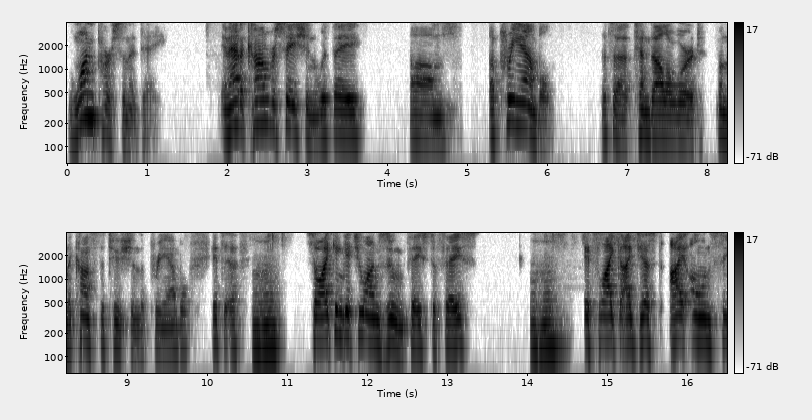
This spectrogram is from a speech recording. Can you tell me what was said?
one person a day, and had a conversation with a um, a preamble. That's a ten dollar word from the Constitution. The preamble. It's a, mm-hmm. so I can get you on Zoom face to face. It's like I just I own C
